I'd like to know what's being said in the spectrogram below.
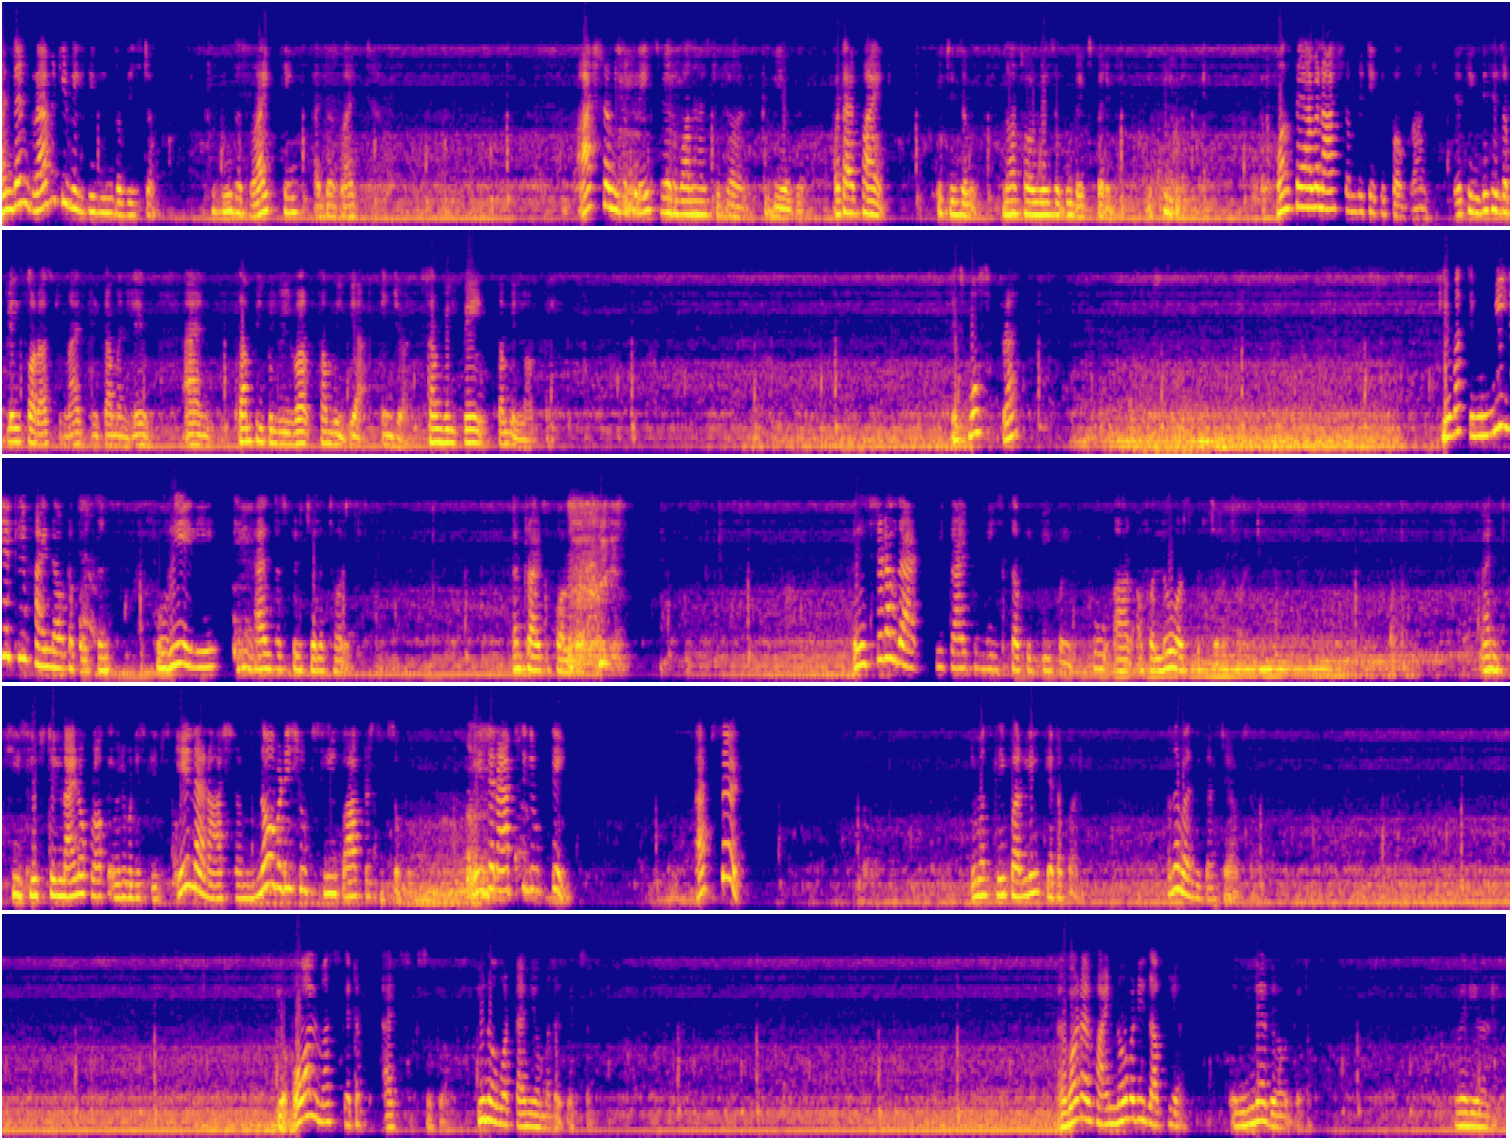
And then gravity will give you the wisdom to do the right thing at the right time. Ashram is a place where one has to learn to be a guru. But I find it is a, not always a good experiment. Once they have an ashram, they take it for granted. They think this is a place for us to nicely come and live. And some people will work, some will be enjoying. Some will pay, some will not pay. It's most right. You must immediately find out a person who really has the spiritual authority and try to follow it. Instead of that, we try to mix up with people who are of a lower spiritual authority. And he sleeps till 9 o'clock, everybody sleeps. In an ashram, nobody should sleep after 6 o'clock. Hmm. It's an absolute thing. Absurd. You must sleep early, get up early. Otherwise, you can stay outside. You all must get up at 6 o'clock. You know what time your mother gets up. And what I find, nobody is up here. In India, they all get up very early.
